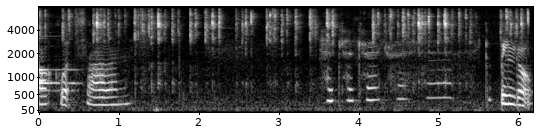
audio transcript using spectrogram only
Awkward silence. Heck, heck, heck, heck. Bingo.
